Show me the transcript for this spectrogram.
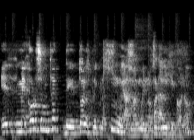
el mejor soundtrack de todas las películas. Muy, además muy nostálgico, ¿no?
